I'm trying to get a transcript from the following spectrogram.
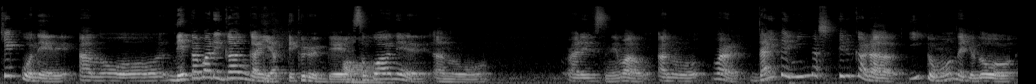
結構ね、あのネタバレガンガンやってくるんでそこはね、あのあれですね、まあ、あの、まあ、大体みんな知ってるからいいと思うんだけど、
